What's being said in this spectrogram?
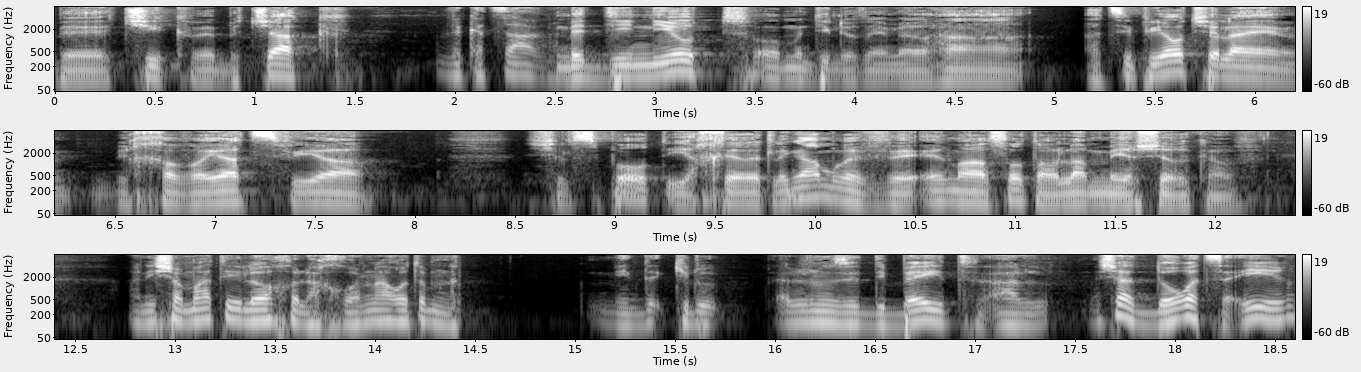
בצ'יק ובצ'אק. וקצר. מדיניות, או מדיניות, אני אומר, הציפיות שלהם מחוויית צפייה של ספורט היא אחרת לגמרי, ואין מה לעשות, העולם מיישר קו. אני שמעתי לא, לאחרונה, רותם, כאילו, היה לנו איזה debate על זה שהדור הצעיר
